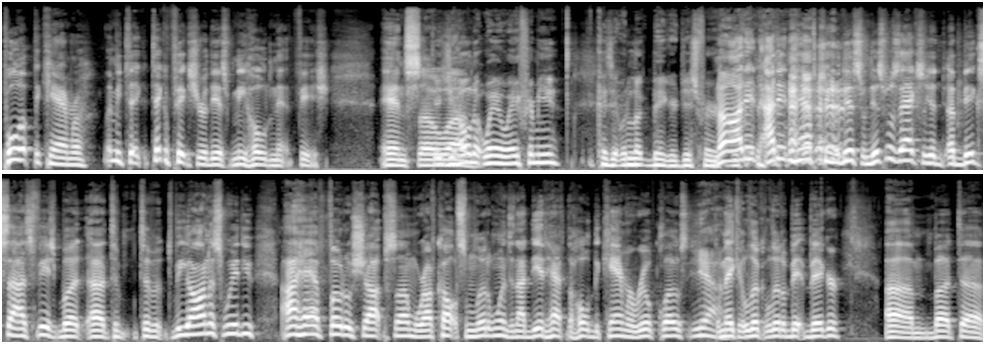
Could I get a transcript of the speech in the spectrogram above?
Pull up the camera. Let me take take a picture of this. Me holding that fish." And so, Did you hold um, it way away from you? Because it would look bigger just for. no, I didn't. I didn't have to with this one. This was actually a, a big size fish. But uh, to, to to be honest with you, I have photoshopped some where I've caught some little ones, and I did have to hold the camera real close Yeah. to make it look a little bit bigger. Um, but uh,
